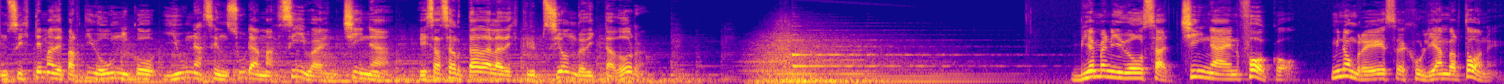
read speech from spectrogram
un sistema de partido único y una censura masiva en China, ¿es acertada la descripción de dictador? Bienvenidos a China en Foco. Mi nombre es Julián Bertone.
